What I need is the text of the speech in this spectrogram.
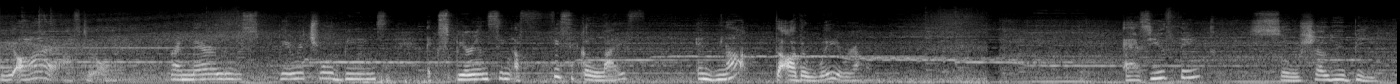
We are, after all, primarily spiritual beings experiencing a physical life and not the other way around. As you think, so shall you be.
